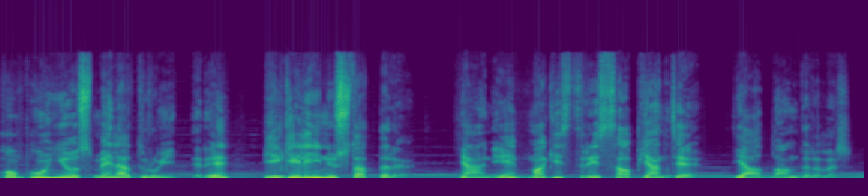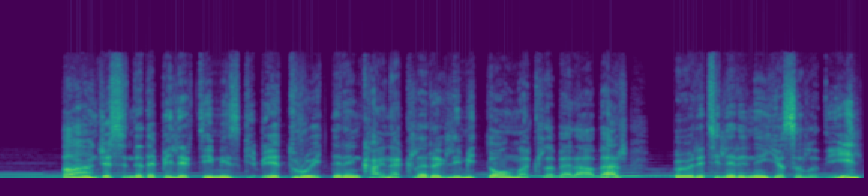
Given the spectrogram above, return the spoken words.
Pomponius Mela druidleri bilgeliğin üstadları yani Magistri Sapiente diye adlandırılır. Daha öncesinde de belirttiğimiz gibi druidlerin kaynakları limitli olmakla beraber öğretilerini yazılı değil,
